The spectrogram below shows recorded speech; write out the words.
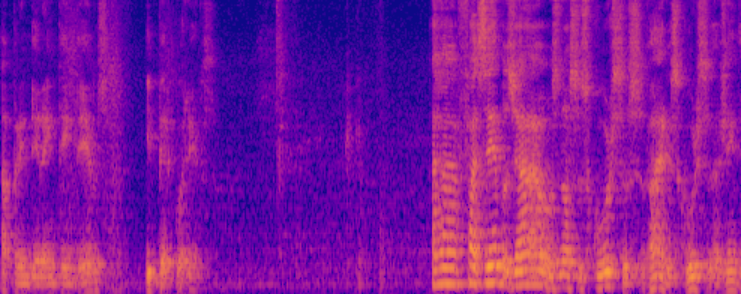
aprender a entendê-los e percorrê-los. Ah, fazemos já os nossos cursos, vários cursos, a gente,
